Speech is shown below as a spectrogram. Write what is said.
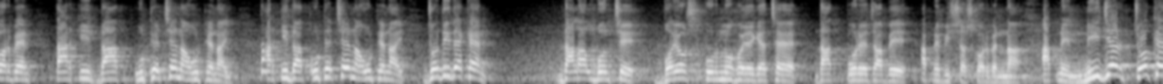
করবেন, তার কি দাঁত উঠেছে না উঠে নাই, তার কি দাঁত উঠেছে না উঠে নাই। যদি দেখেন, দালাল বলছে, বয়স পূর্ণ হয়ে গেছে, দাঁত পড়ে যাবে, আপনি বিশ্বাস করবেন না। আপনি নিজের চোখে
